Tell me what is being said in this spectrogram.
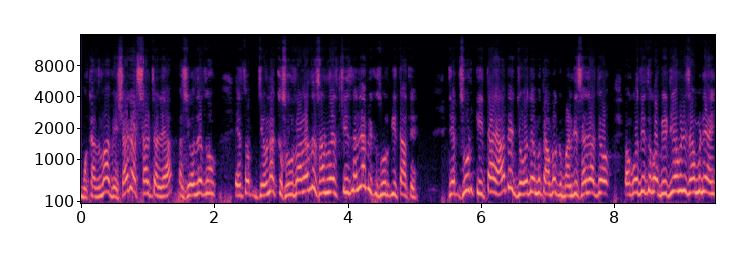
ਮੁਕਦਮਾ ਬੇਸ਼ੱਕ 8 ਸਾਲ ਚੱਲਿਆ। ਅਸੀਂ ਉਹਦੇ ਤੋਂ ਇਹ ਤੋਂ ਜੇ ਉਹਨਾਂ ਕਸੂਰ ਵਾਲਾ ਤਾਂ ਸਾਨੂੰ ਇਸ ਚੀਜ਼ ਦਾ ਨਹੀਂ ਵੀ ਕਸੂਰ ਕੀਤਾ ਤੇ। ਜੇ ਕਸੂਰ ਕੀਤਾ ਆ ਤੇ ਜੋ ਦੇ ਮੁਤਾਬਕ ਬਣਦੀ ਸਜ਼ਾ ਦਿਓ। ਕਿਉਂਕਿ ਉਹਦੀ ਤਾਂ ਕੋਈ ਵੀਡੀਓ ਵੀ ਨਹੀਂ ਸਾਹਮਣੇ ਆਈ।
